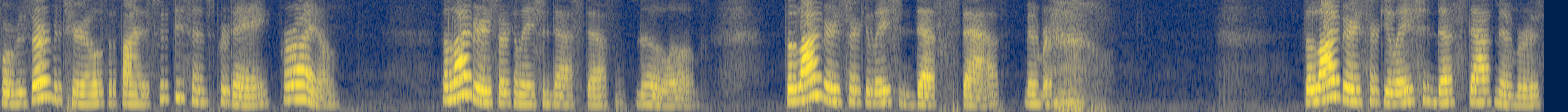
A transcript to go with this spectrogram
For reserve materials, the fine is 50 cents per day per item. The library circulation desk staff, the library circulation desk staff member The library circulation desk staff members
